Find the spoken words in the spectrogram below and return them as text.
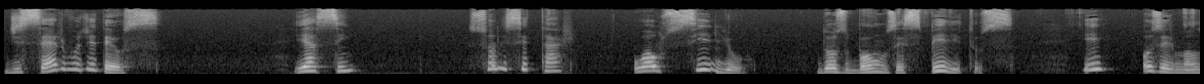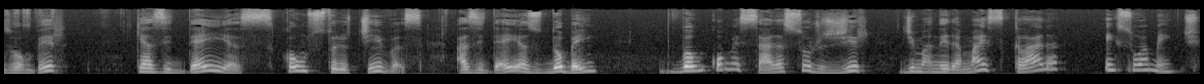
de servo de Deus. E assim solicitar o auxílio dos bons espíritos e os irmãos vão ver que as ideias construtivas, as ideias do bem, vão começar a surgir de maneira mais clara em sua mente.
